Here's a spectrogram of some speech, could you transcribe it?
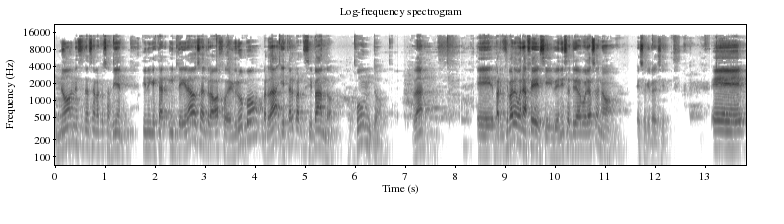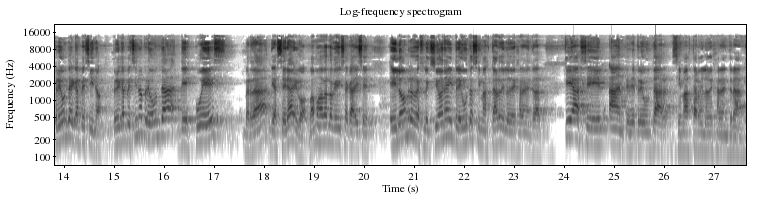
no necesitan hacer las cosas bien. Tienen que estar integrados al trabajo del grupo, ¿verdad? Y estar participando. Punto. ¿Verdad? Eh, participar de buena fe, si venís a tirar bolazos, no. Eso quiero decir. Eh, pregunta el campesino. Pero el campesino pregunta después, ¿verdad? De hacer algo. Vamos a ver lo que dice acá. Dice, el hombre reflexiona y pregunta si más tarde lo dejarán entrar. ¿Qué hace él antes de preguntar si más tarde lo dejarán entrar?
